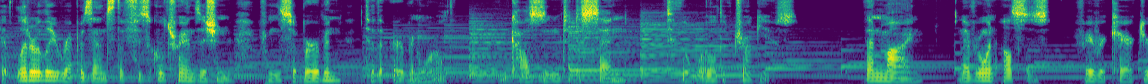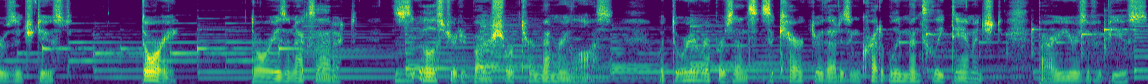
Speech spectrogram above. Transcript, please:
It literally represents the physical transition from the suburban to the urban world and causes him to descend to the world of drug use. Then mine, and everyone else's favorite character was introduced. Dory. Dory is an ex-addict. This is illustrated by her short-term memory loss. What Dory represents is a character that is incredibly mentally damaged by her years of abuse.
